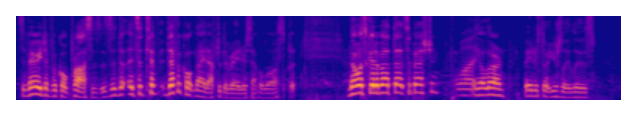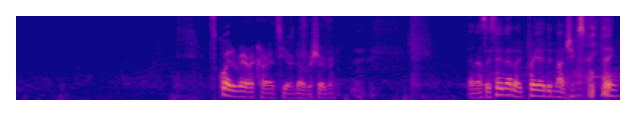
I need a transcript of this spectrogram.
It's a very difficult process. It's a, it's a tif- difficult night after the Raiders have a loss. But you know what's good about that, Sebastian? What? You'll learn. Raiders don't usually lose. It's quite a rare occurrence here in Dover, Sherborn. And as I say that, I pray I did not jinx anything.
